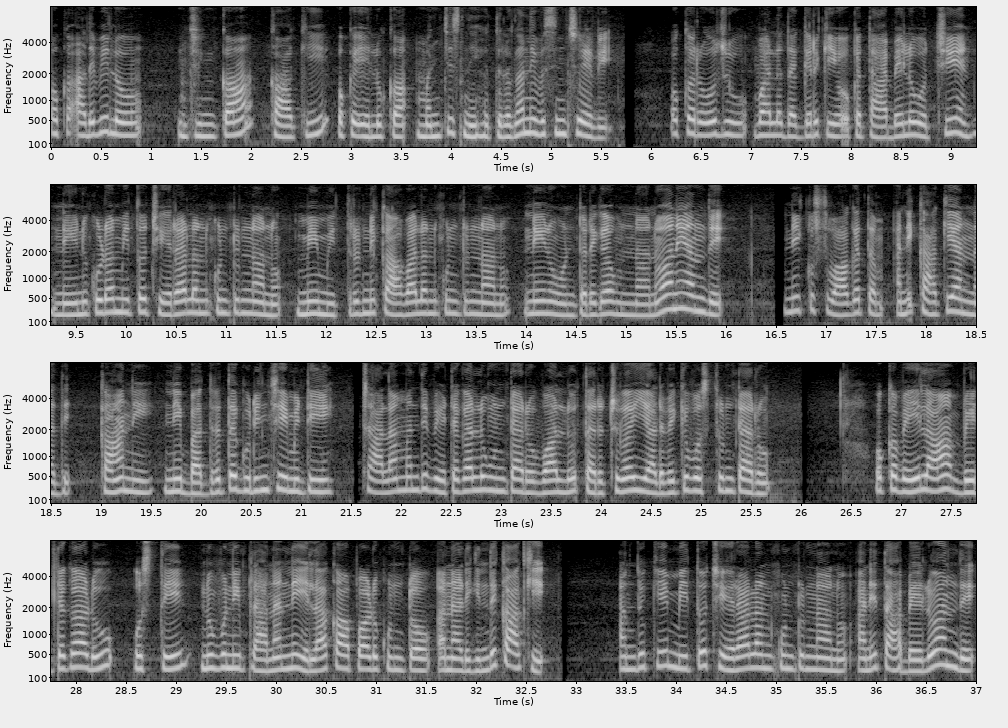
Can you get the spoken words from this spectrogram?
ఒక అడవిలో జింక కాకి ఒక ఎలుక మంచి స్నేహితులుగా నివసించేవి. ఒకరోజు వాళ్ళ దగ్గరికి ఒక తాబేలు వచ్చి నేను కూడా మీతో చేరాలనుకుంటున్నాను. మీ మిత్రుడిని కావాలనుకుంటున్నాను. నేను ఒంటరిగా ఉన్నాను అని అంది. నీకు స్వాగతం అని కాకి అన్నది. కానీ నీ భద్రత గురించి ఏమిటి చాలామంది వేటగాళ్ళు ఉంటారు. వాళ్ళు తరచుగా ఈ అడవికి వస్తుంటారు. ఒకవేళ వేటగాడు వస్తే నువ్వు నీ ప్రాణాన్ని ఎలా కాపాడుకుంటావు? అని అడిగింది కాకి. అందుకే మీతో చేరాలనుకుంటున్నాను అని తాబేలు అంది.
